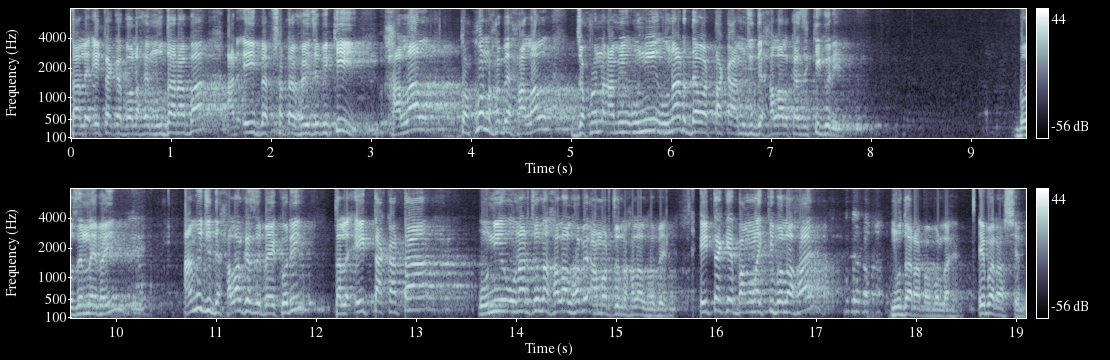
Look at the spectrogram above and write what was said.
তাহলে এটাকে বলা হয় মুদারাবা। আর এই ব্যবসাটা হয়ে যাবে কি? হালাল। তখন হবে হালাল। যখন আমি উনি ওনার দেওয়ার টাকা আমি যদি হালাল কাজে কি করি? বোঝেন নাই ভাই? আমি যদি হালাল কাজে ব্যয় করি, তাহলে এই টাকাটা উনি ওনার জন্য হালাল হবে, আমার জন্য হালাল হবে। এটাকে বাংলায় কি বলা হয়? মুদারাবা বলা হয়। এবার আসেন।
